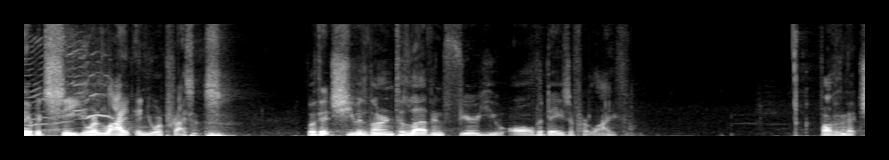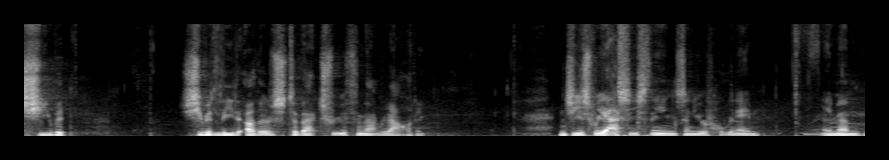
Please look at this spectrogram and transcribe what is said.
they would see your light and your presence. Lord, that she would learn to love and fear you all the days of her life. Father, that she would, she would lead others to that truth and that reality. And Jesus, we ask these things in your holy name. Amen.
